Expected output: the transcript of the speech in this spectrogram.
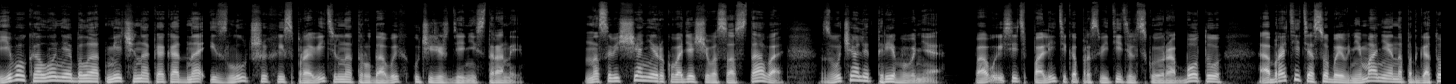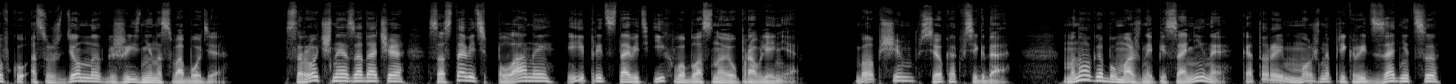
Его колония была отмечена как одна из лучших исправительно-трудовых учреждений страны. На совещании руководящего состава звучали требования повысить политико-просветительскую работу, обратить особое внимание на подготовку осужденных к жизни на свободе. Срочная задача — составить планы и представить их в областное управление. В общем, все как всегда. Много бумажной писанины, которой можно прикрыть задницу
